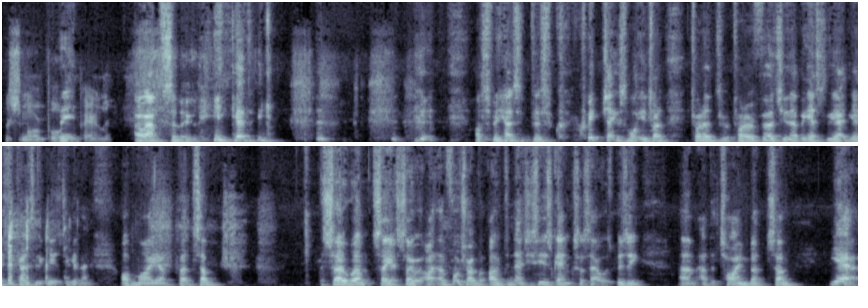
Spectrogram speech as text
Which is more important, the, apparently. Oh, absolutely. I'll just be some just quick checks of what you're trying trying to trying to refer to there. But yes, yes, you can see the gears there of my. Uh, but um, so um, so yeah, so I, unfortunately I, I, didn't actually see this game because I was busy um, at the time. But um, yeah,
